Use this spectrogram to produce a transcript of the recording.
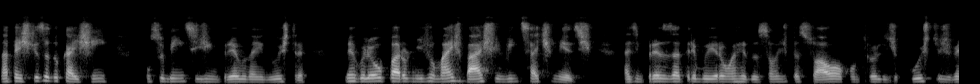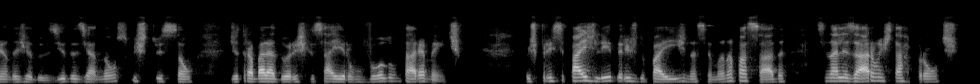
Na pesquisa do Caixin, o subíndice de emprego na indústria mergulhou para o nível mais baixo em 27 meses. As empresas atribuíram a redução de pessoal ao controle de custos, vendas reduzidas e à não substituição de trabalhadores que saíram voluntariamente. Os principais líderes do país, na semana passada, sinalizaram estar prontos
